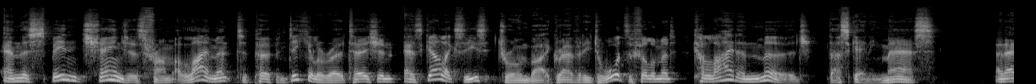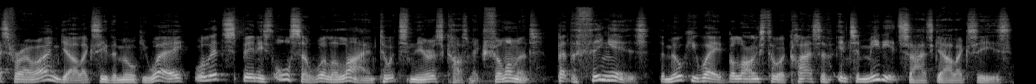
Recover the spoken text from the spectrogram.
and the spin changes from alignment to perpendicular rotation as galaxies, drawn by gravity towards the filament, collide and merge, thus gaining mass. And as for our own galaxy, the Milky Way, well, its spin is also well aligned to its nearest cosmic filament. But the thing is, the Milky Way belongs to a class of intermediate sized galaxies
